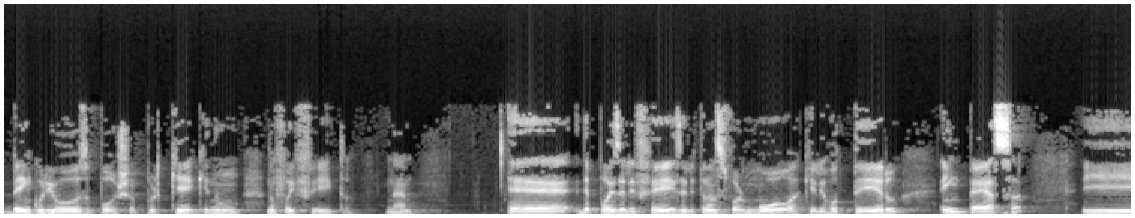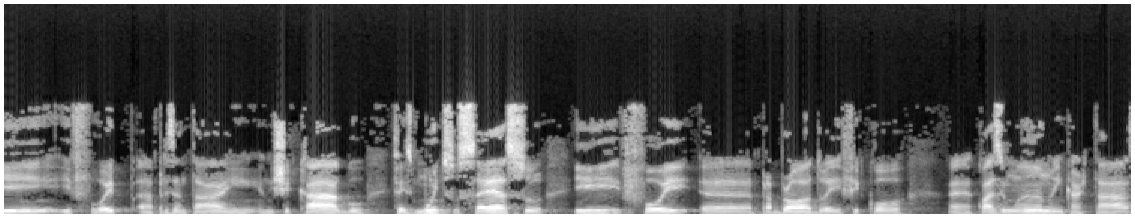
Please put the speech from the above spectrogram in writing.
bem curioso, poxa, por que, que não, não foi feito, né? É, depois ele fez, ele transformou aquele roteiro em peça, e, e foi apresentar em, em, Chicago, fez muito sucesso e foi é, para Broadway, ficou é, quase um ano em cartaz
